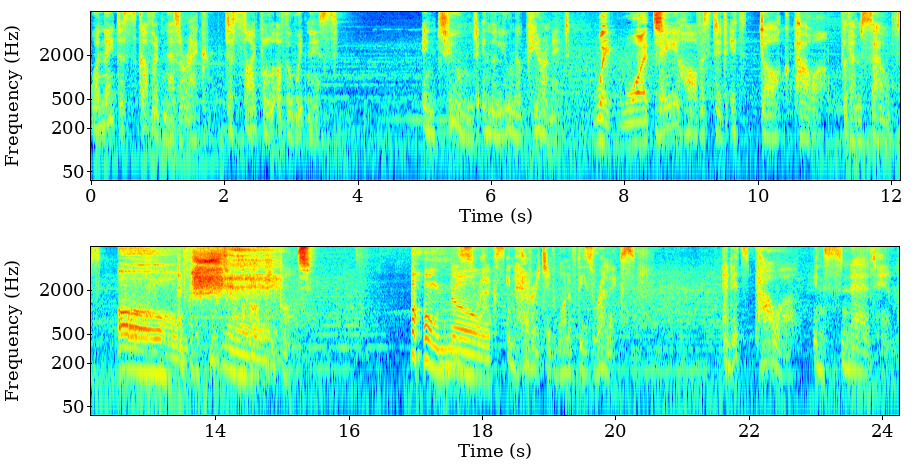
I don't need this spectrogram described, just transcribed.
when they discovered Nezarec, disciple of the Witness, entombed in the Lunar Pyramid, Wait, what? they harvested its dark power for themselves Oh, and for the future of our people. Oh no. Mithrax inherited one of these relics, and its power ensnared him.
